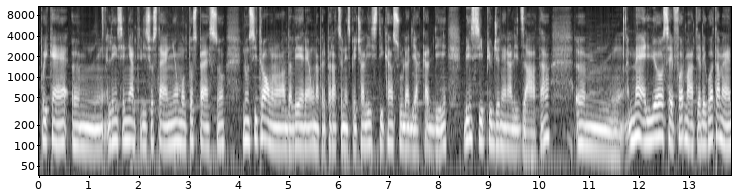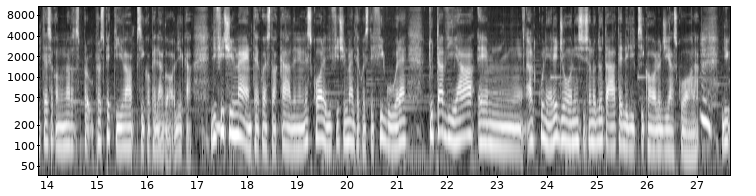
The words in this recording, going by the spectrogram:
poiché ehm, le insegnanti di sostegno molto spesso non si trovano ad avere una preparazione specialistica sulla DHD, bensì più generalizzata, ehm, meglio se formati adeguatamente secondo una prospettiva psicopedagogica. Difficilmente questo accade nelle scuole, difficilmente queste figure, tuttavia ehm, alcune regioni si sono dotate degli psicologi a scuola, Di-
